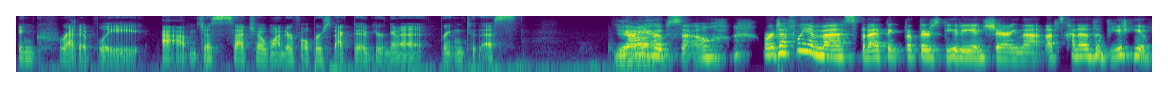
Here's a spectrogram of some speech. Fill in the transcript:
incredibly um, just such a wonderful perspective you're going to bring to this. Yeah. I hope so. We're definitely a mess, but I think that there's beauty in sharing that. That's kind of the beauty of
